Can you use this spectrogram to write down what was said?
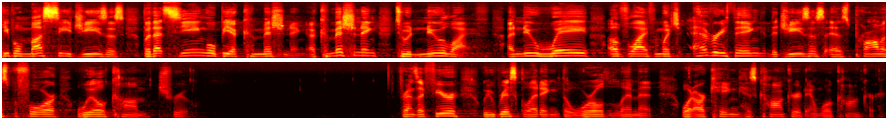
People must see Jesus, but that seeing will be a commissioning, a commissioning to a new life, a new way of life in which everything that Jesus has promised before will come true. Friends, I fear we risk letting the world limit what our King has conquered and will conquer.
